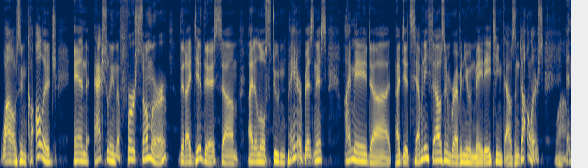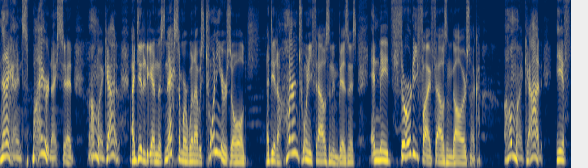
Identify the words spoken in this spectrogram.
while I was in college. And actually, in the first summer that I did this, um, I had a little student painter business. I made, uh, I did 70,000 in revenue and made $18,000. wow. And then I got inspired and I said, "Oh my god, I did it again this next summer when I was 20 years old. I did 120,000 in business and made $35,000." I go, "Oh my god, if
